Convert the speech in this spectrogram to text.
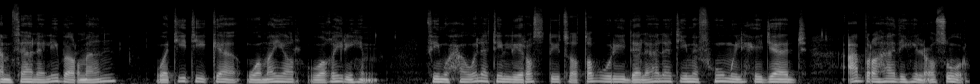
أمثال ليبرمان وتيتيكا وماير وغيرهم في محاولة لرصد تطور دلالة مفهوم الحجاج عبر هذه العصور.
